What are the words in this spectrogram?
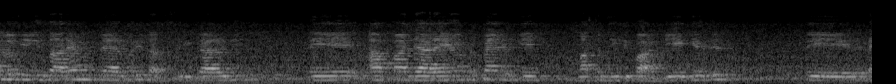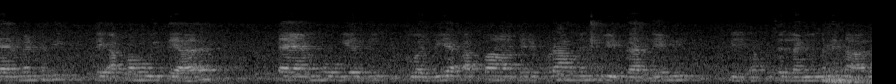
ਹੈਲੋ ਜੀ, ਸਾਰਿਆਂ ਨੂੰ ਪਿਆਰ ਭਰੀ ਸਤਿ ਸ੍ਰੀ ਅਕਾਲ ਜੀ। ਤੇ ਆਪਾਂ ਜਾ ਰਹੇ ਹਾਂ ਉੱਧਰ ਭੈਣ ਕੇ ਮਾਸਟਰ ਜੀ ਦੀ ਪਾਰਟੀ ਹੈਗੀ ਅੱਜ ਤੇ ਰਿਟਾਇਰਮੈਂਟ ਦੀ, ਤੇ ਆਪਾਂ ਹੋ ਗਏ ਤਿਆਰ। ਟਾਈਮ ਹੋ ਗਿਆ ਜੀ 1 ਵਜੇ ਆਪਾਂ ਮੇਰੇ ਭਰਾ ਉਹਨਾਂ ਦੀ ਵੇਟ ਕਰਦੇ ਹਾਂ ਜੀ, ਤੇ ਆਪਾਂ ਚੱਲਾਂਗੇ ਉਹਨਾਂ ਦੇ ਨਾਲ।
